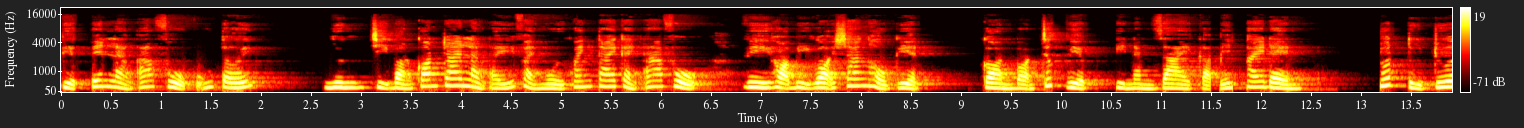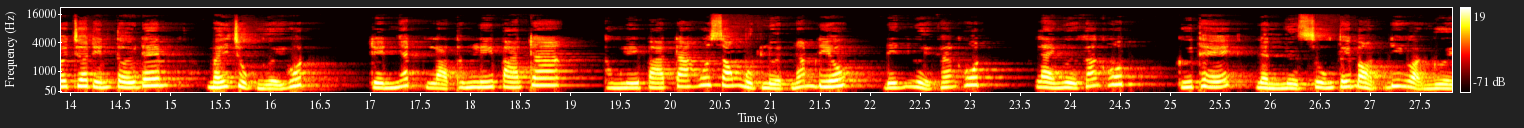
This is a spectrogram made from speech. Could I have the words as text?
việc bên làng A Phủ cũng tới. Nhưng chỉ bọn con trai làng ấy phải ngồi khoanh tay cảnh A Phủ vì họ bị gọi sang hầu kiện. Còn bọn chức việc thì nằm dài cả bên hai đèn. Suốt từ trưa cho đến tới đêm, mấy chục người hút. Trên nhất là thông lý bá Tra. Thông lý bá Tra hút xong một lượt năm điếu, đến người khác hút, lại người khác hút. Cứ thế, lần lượt xuống tới bọn đi gọi người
